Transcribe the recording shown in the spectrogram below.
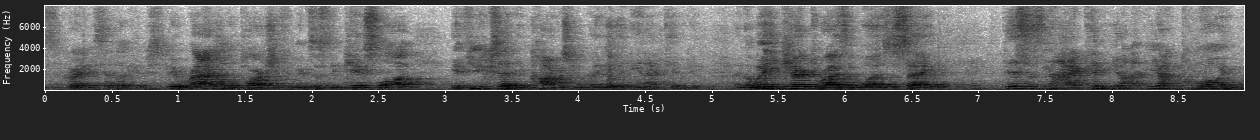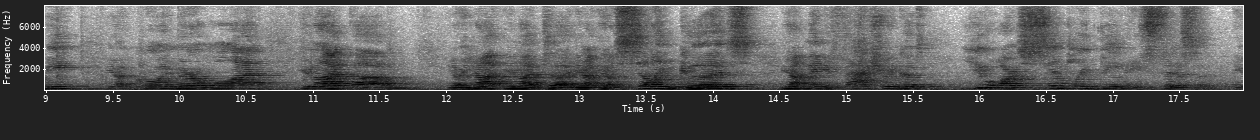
This is great. He said, look, it'd just be a radical departure from existing case law if you said Congress can regulate inactivity. And the way he characterized it was to say, this is not activity. You're not, you're not growing wheat. You're not growing marijuana. You're not, um, you know, you're not, you're not, uh, you're not, you're not selling goods. You're not manufacturing goods. You are simply being a citizen, a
